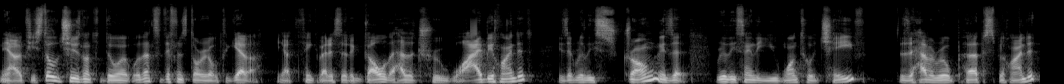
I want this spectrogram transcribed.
Now, if you still choose not to do it, well, that's a different story altogether. You have to think about is it a goal that has a true why behind it? Is it really strong? Is it really something that you want to achieve? Does it have a real purpose behind it?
